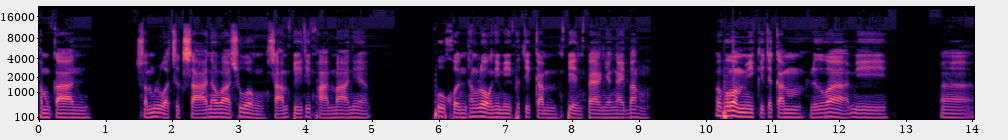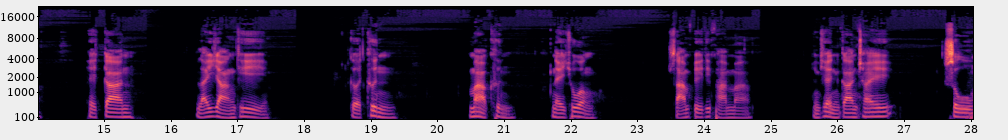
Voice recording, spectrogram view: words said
ทำการสำรวจศึกษานะว่าช่วงสามปีที่ผ่านมาเนี่ยผู้คนทั้งโลกนี่มีพฤติกรรมเปลี่ยนแปลงยังไงบ้างเพราะว่ามีกิจกรรมหรือว่ามีเหตุการณ์ หลายอย่างที่เกิดขึ้นมากขึ้นในช่วงสามปีที่ผ่านมา อย่างเช่นการใช้ซูม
